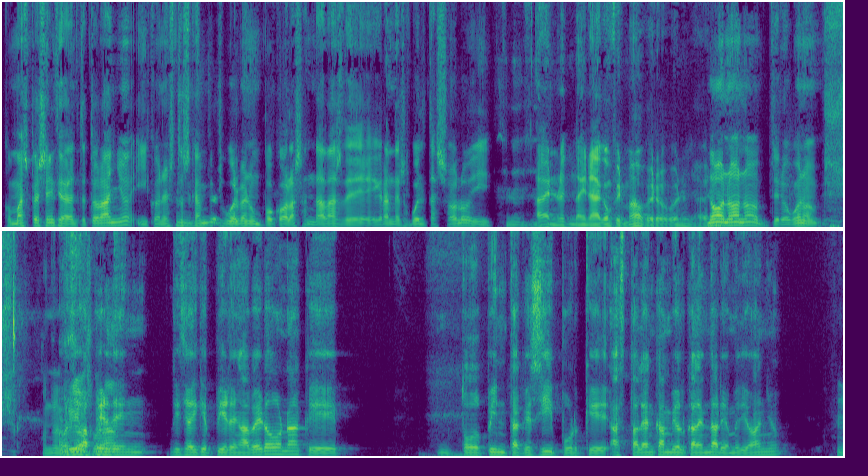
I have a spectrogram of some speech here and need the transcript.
con más presencia durante todo el año y con estos Mm. cambios vuelven un poco a las andadas de grandes vueltas solo y a ver, no, no hay nada confirmado, pero bueno, ya no, no, no, pero bueno, cuando el río Encima suena- pierden, dice ahí que pierden a Verona, que todo pinta que sí, porque hasta le han cambiado el calendario a medio año. Hmm.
